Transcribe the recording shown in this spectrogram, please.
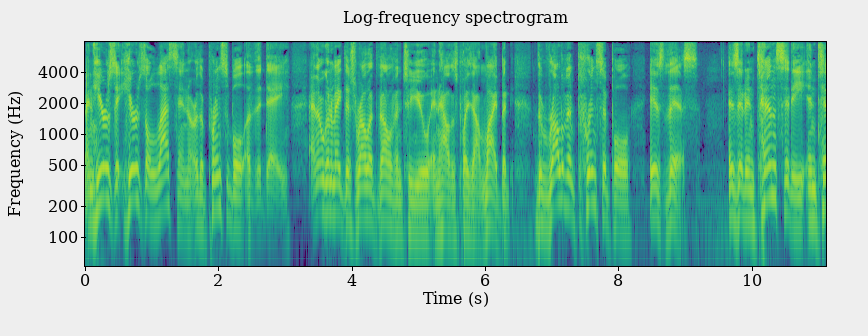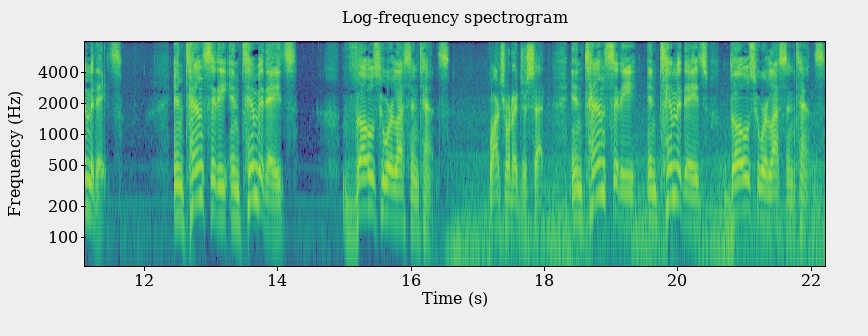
And here's the, here's the lesson or the principle of the day. And then we're going to make this relevant to you and how this plays out in life. But the relevant principle is this, is that intensity intimidates. Intensity intimidates those who are less intense. Watch what I just said. Intensity intimidates those who are less intense.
